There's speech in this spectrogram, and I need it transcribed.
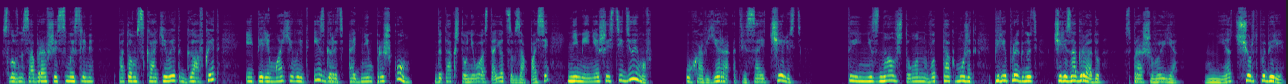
словно собравшись с мыслями, потом вскакивает, гавкает и перемахивает изгородь одним прыжком, да так, что у него остается в запасе не менее шести дюймов. У Хавьера отвисает челюсть. «Ты не знал, что он вот так может перепрыгнуть через ограду?» — спрашиваю я. «Нет, черт побери».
